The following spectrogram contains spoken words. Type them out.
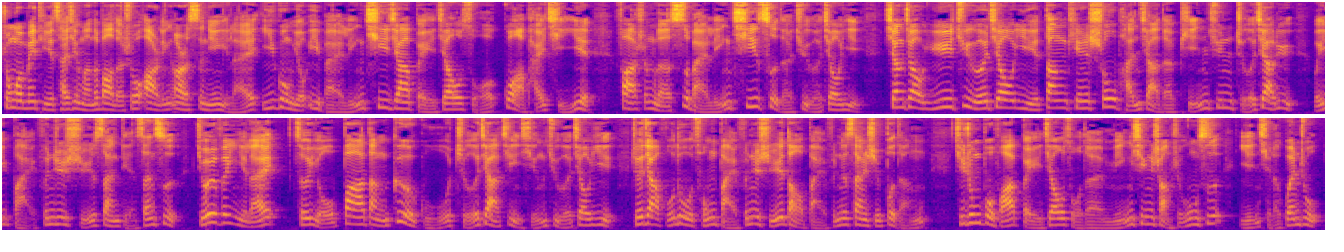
中国媒体财新网的报道说，二零二四年以来，一共有一百零七家北交所挂牌企业发生了四百零七次的巨额交易，相较于巨额交易当天收盘价的平均折价率为百分之十三点三四。九月份以来，则有八档个股折价进行巨额交易，折价幅度从百分之十到百分之三十不等，其中不乏北交所的明星上市公司引起了关注。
